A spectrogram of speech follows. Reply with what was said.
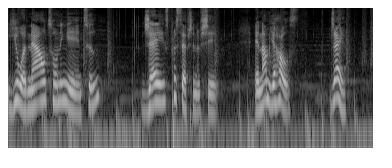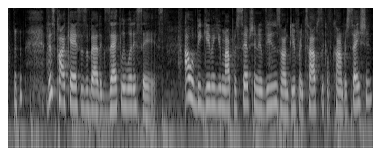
You are now tuning in to Jay's Perception of Shit. And I'm your host, Jay. this podcast is about exactly what it says. I will be giving you my perception and views on different topics of conversation,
